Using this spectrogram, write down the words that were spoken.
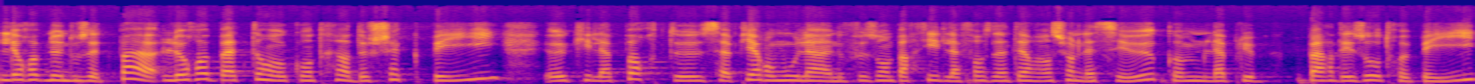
l'Europe ne nous aide pas. L'Europe attend au contraire de chaque pays euh, qu'il apporte euh, sa pierre au moulin. Nous faisons partie de la force d'intervention de la CE, comme la plupart des autres pays.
